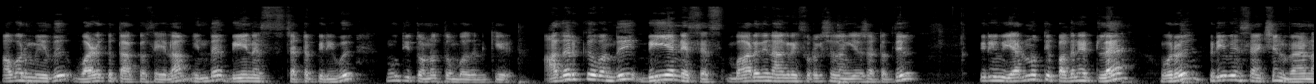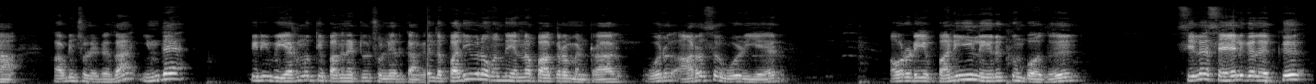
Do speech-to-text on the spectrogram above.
அவர் மீது வழக்கு தாக்கல் செய்யலாம். இந்த பிஎன்எஸ் சட்டப்பிரிவு நூற்றி தொண்ணூத்தொன்பதின் கீழ். அதற்கு வந்து பிஎன்எஸ்எஸ் பாரதிய நாகரிக சுரக்ஷா சங்கீத சட்டத்தில் பிரிவு இரநூத்தி பதினெட்டில் ஒரு ப்ரீவியஸ் ஆக்ஷன் வேணாம் அப்படின்னு சொல்லிட்டு தான் இந்த பிரிவு இருநூத்தி பதினெட்டில் சொல்லியிருக்காங்க. இந்த பதிவுல வந்து என்ன பார்க்கிறோம் என்றால் ஒரு அரசு ஊழியர் அவருடைய பணியில் இருக்கும்போது சில செயல்களுக்கு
